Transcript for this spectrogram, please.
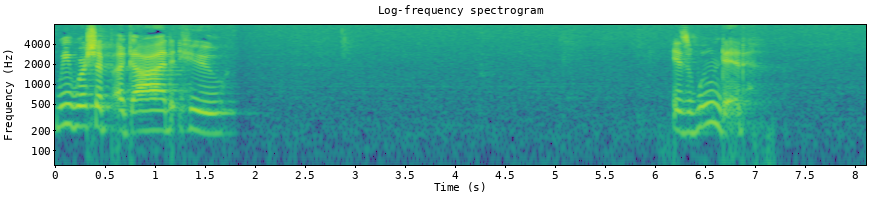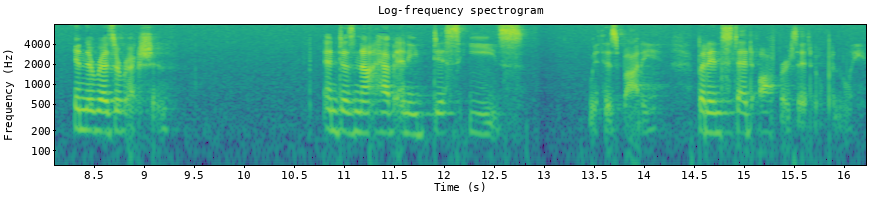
We worship a God who is wounded in the resurrection and does not have any dis-ease with his body, but instead offers it openly.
